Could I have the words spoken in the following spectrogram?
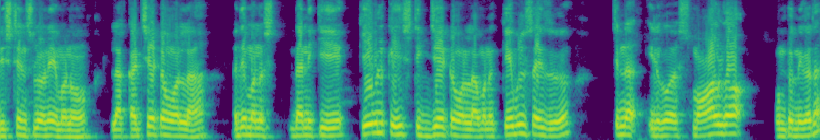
డిస్టెన్స్లోనే మనం ఇలా కట్ చేయటం వల్ల అది మన దానికి కేబుల్కి స్టిక్ చేయటం వల్ల మన కేబుల్ సైజు చిన్న ఇలా స్మాల్గా ఉంటుంది కదా?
